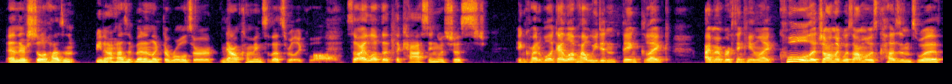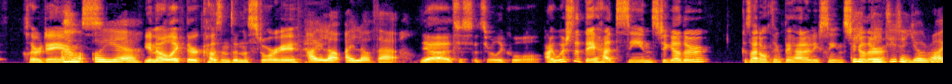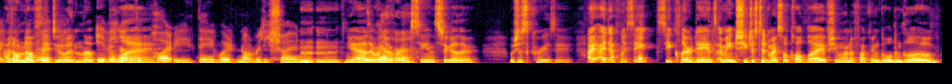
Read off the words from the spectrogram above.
and there still hasn't you know hasn't been, and like the roles are now coming, so that's really cool. Oh. So I love that the casting was just incredible. Like I love how we didn't think like. I remember thinking like, cool that John Leguizamo is cousins with Claire Danes. Oh, oh, yeah. You know, like they're cousins in the story. I love I love that. Yeah, it's just it's really cool. I wish that they had scenes together because I don't think they had any scenes together. They, they didn't. You're right. I don't know if they do in the even play. at the party. They were not really shown. Mm-mm. Yeah, they were never in scenes together, which is crazy. I, I definitely see eh see Claire Danes. I mean, she just did my so-called life. She won a fucking Golden Globe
